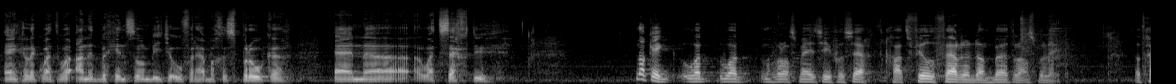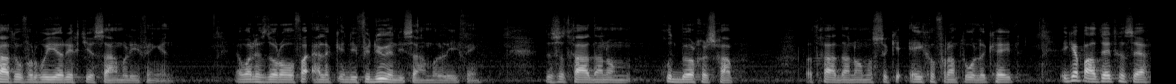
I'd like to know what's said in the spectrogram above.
Eigenlijk wat we aan het begin zo'n beetje over hebben gesproken. En uh, wat zegt u? Nou kijk, wat, wat mevrouw Smeijs heeft gezegd gaat veel verder dan buitenlands beleid. Het gaat over hoe je richt je samenleving in. En wat is de rol van elk individu in die samenleving. Dus het gaat dan om goed burgerschap. Het gaat dan om een stukje eigen verantwoordelijkheid. Ik heb altijd gezegd,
